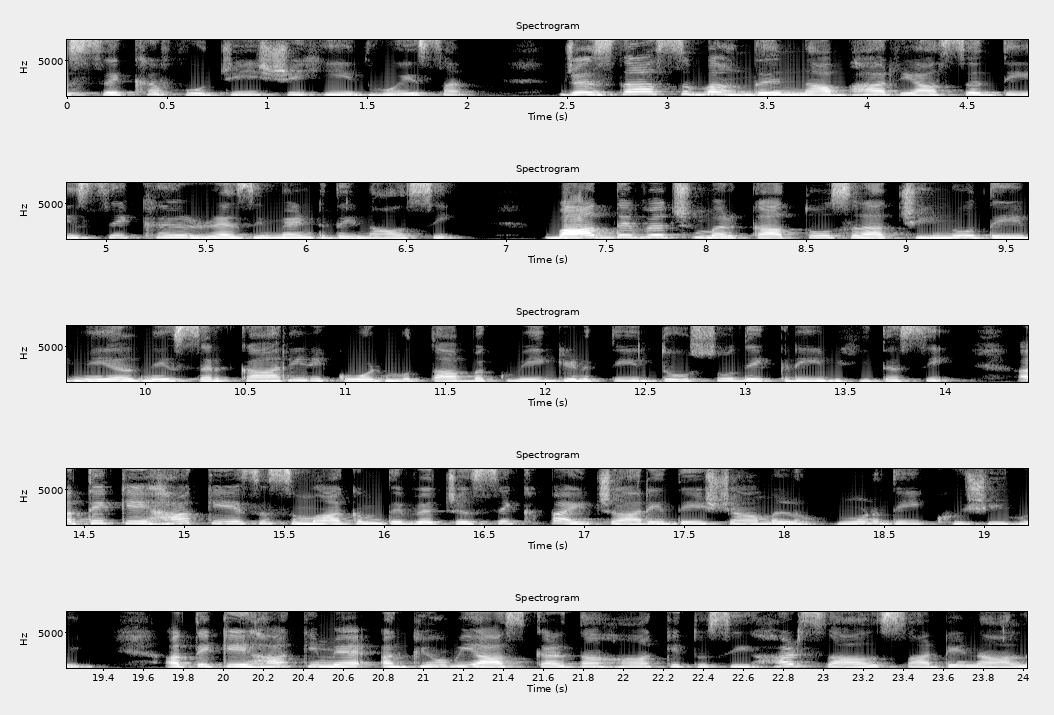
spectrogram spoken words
ਸਿੱਖ ਫੌਜੀ ਸ਼ਹੀਦ ਹੋਏ ਸਨ, ਜਿਸ ਦਾ ਸਬੰਧ ਨਾਭਾ ਰਿਆਸਤ ਦੀ ਸਿੱਖ ਰੈਜੀਮੈਂਟ ਦੇ ਨਾਲ ਸੀ। ਬਾਅਦ ਦੇ ਵਿੱਚ ਮਰਕਾਤੋ ਸਰਾਚੀਨੋ ਦੇ ਮੇਅਰ ਨੇ ਸਰਕਾਰੀ ਰਿਕਾਰਡ ਮੁਤਾਬਕ ਵੀ ਗਿਣਤੀ 200 ਦੇ ਕਰੀਬ ਹੀ ਦੱਸੀ ਅਤੇ ਕਿਹਾ ਕਿ ਇਸ ਸਮਾਗਮ ਦੇ ਵਿੱਚ ਸਿੱਖ ਭਾਈਚਾਰੇ ਦੇ ਸ਼ਾਮਲ ਹੋਣ ਦੀ ਖੁਸ਼ੀ ਹੋਈ ਅਤੇ ਕਿਹਾ ਕਿ ਮੈਂ ਅੱਗਿਓਂ ਵੀ ਆਸ ਕਰਦਾ ਹਾਂ ਕਿ ਤੁਸੀਂ ਹਰ ਸਾਲ ਸਾਡੇ ਨਾਲ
